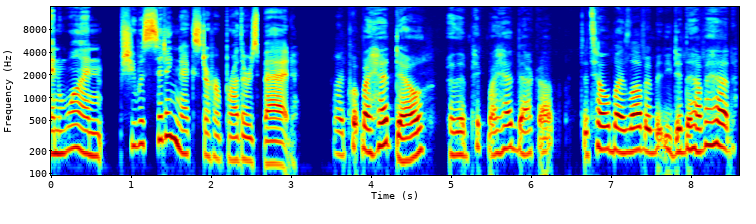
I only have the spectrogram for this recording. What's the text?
In one, she was sitting next to her brother's bed. I put my head down and then picked my head back up to tell him I love him and he didn't have a head.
